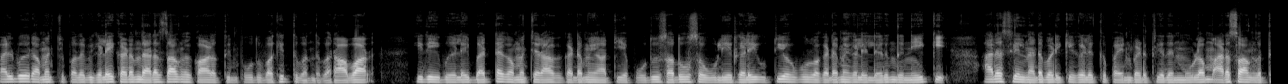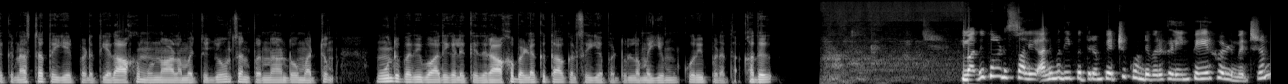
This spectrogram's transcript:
பல்வேறு அமைச்சு பதவிகளை கடந்த அரசாங்க காலத்தின் போது வகித்து வந்தவர் ஆவார். இதேவேளை வர்த்தக அமைச்சராக கடமையாற்றிய போது சதோச ஊழியர்களை உத்தியோகபூர்வ கடமைகளிலிருந்து நீக்கி அரசியல் நடவடிக்கைகளுக்கு பயன்படுத்தியதன் மூலம் அரசாங்கத்துக்கு நஷ்டத்தை ஏற்படுத்தியதாக முன்னாள் அமைச்சர் ஜோன்சன் பெர்னாண்டோ மற்றும் மூன்று பிரதிவாதிகளுக்கு எதிராக வழக்கு தாக்கல் செய்யப்பட்டுள்ளமையும் குறிப்பிடத்தக்கது. மதுபான சாலை அனுமதி பத்திரம் பெற்றுக் கொண்டவர்களின் பெயர்கள் மற்றும்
